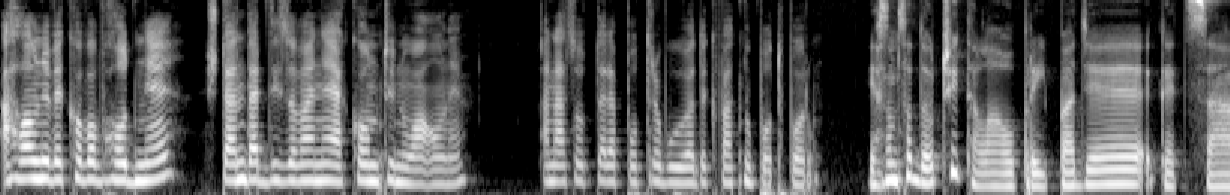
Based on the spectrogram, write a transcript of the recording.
a hlavne vekovo vhodne, štandardizovane a kontinuálne. A na to teda potrebujú adekvátnu podporu. Ja som sa dočítala o prípade, keď sa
